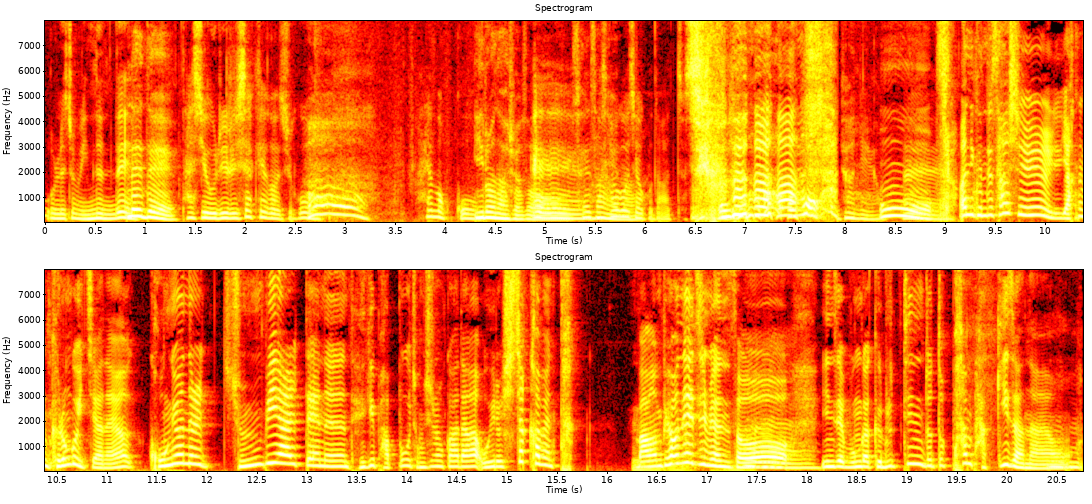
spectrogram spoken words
원래 좀 있는데 네네. 다시 요리를 시작해가지고 어, 해먹고 일어나셔서 네, 세상에 설거지하고 나왔죠 지금 편이에요. 오. 네. 아니 근데 사실 약간 그런 거 있지 않아요? 공연을 준비할 때는 되게 바쁘고 정신없고 하다가 오히려 시작하면 탁 마음 편해지면서 네. 이제 뭔가 그 루틴도 또 판 바뀌잖아요. 음, 음,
